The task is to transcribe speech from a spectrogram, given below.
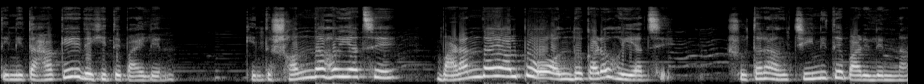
তিনি তাহাকে দেখিতে পাইলেন। কিন্তু সন্ধ্যা হইয়াছে, বারান্দায় অল্প অন্ধকারও হইয়াছে। সুতরাং চিনিতে পারিলেন না।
